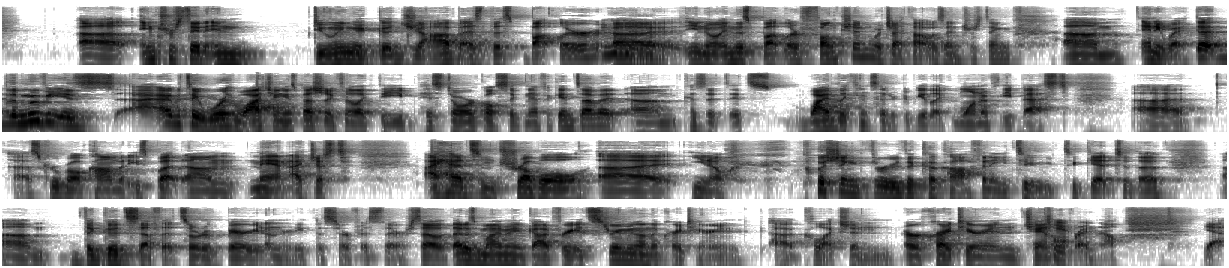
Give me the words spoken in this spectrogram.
uh, interested in doing a good job as this butler, mm-hmm. uh, you know, in this butler function, which I thought was interesting. Um, anyway, the, the movie is, I would say, worth watching, especially for like the historical significance of it, because um, it, it's widely considered to be like one of the best uh, uh, screwball comedies. But um, man, I just, I had some trouble, uh, you know, pushing through the cacophony to to get to the um, the good stuff that's sort of buried underneath the surface there. So that is my man Godfrey. It's streaming on the Criterion uh, collection or Criterion channel, channel. right now. Yeah.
